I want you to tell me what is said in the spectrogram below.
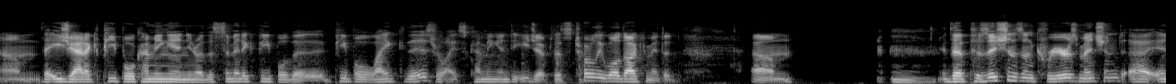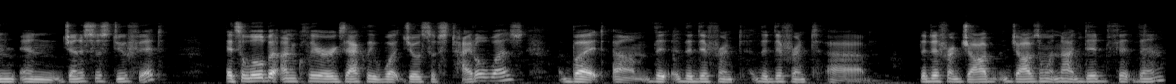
um, the Asiatic people coming in, you know, the Semitic people, the people like the Israelites coming into Egypt. That's totally well documented. Um, the positions and careers mentioned uh, in, in Genesis do fit. It's a little bit unclear exactly what Joseph's title was, but um, the the different the different uh, the different job jobs and whatnot did fit then,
